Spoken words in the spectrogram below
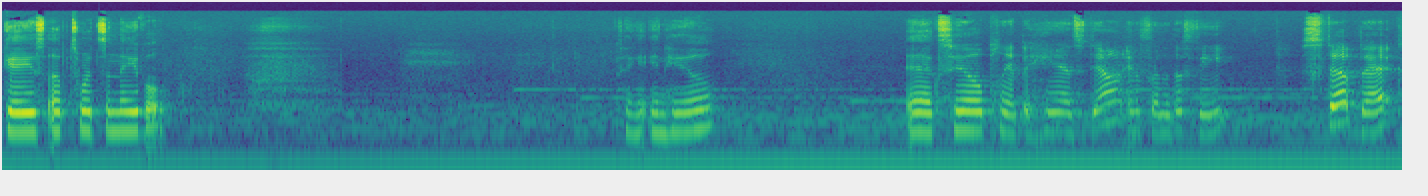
gaze up towards the navel. Inhale. Exhale, plant the hands down in front of the feet. Step back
